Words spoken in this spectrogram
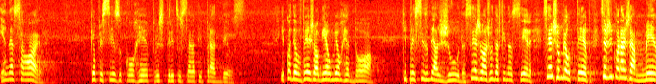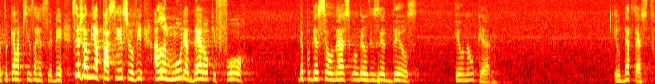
E é nessa hora que eu preciso correr para o Espírito Santo e para Deus. E quando eu vejo alguém ao meu redor que precisa de ajuda, seja uma ajuda financeira, seja o meu tempo, seja o encorajamento que ela precisa receber, seja a minha paciência ouvir a lamúria dela, o que for, de eu poder ser honesto com Deus e dizer: Deus, eu não quero, eu detesto,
